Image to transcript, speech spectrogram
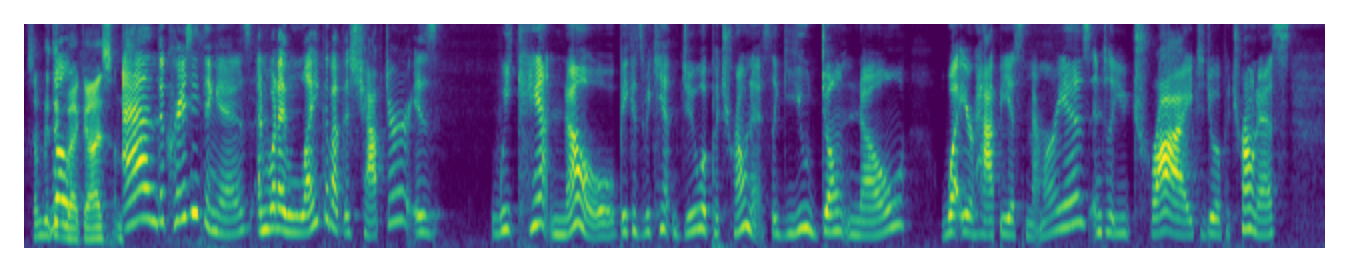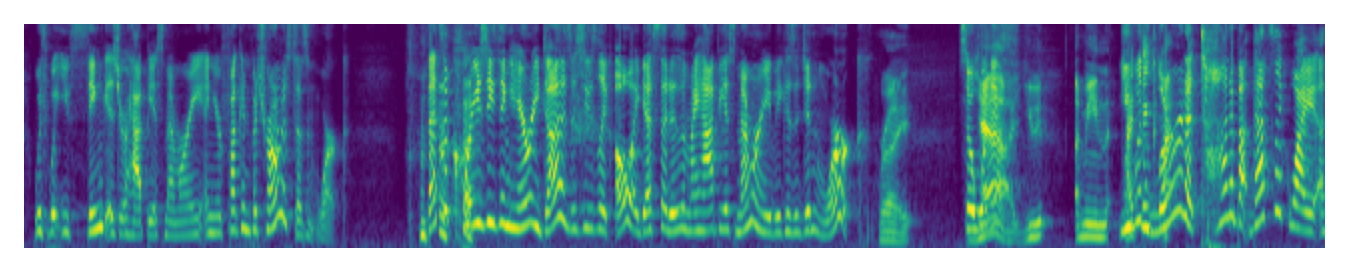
Somebody to think Well, about guys I'm, And the crazy thing is, and what I like about this chapter is we can't know because we can't do a Patronus. Like you don't know what your happiest memory is until you try to do a Patronus with what you think is your happiest memory and your fucking Patronus doesn't work. That's a crazy thing Harry does is he's like, "Oh, I guess that isn't my happiest memory because it didn't work." right So what yeah if you i mean you I would learn a ton about that's like why a,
